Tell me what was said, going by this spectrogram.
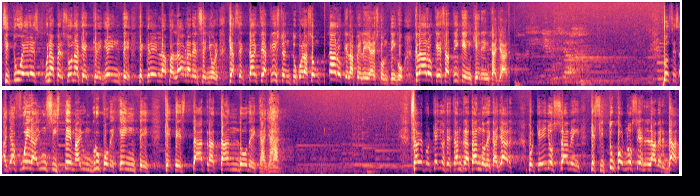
si tú eres una persona que creyente, que cree en la palabra del Señor, que aceptaste a Cristo en tu corazón, claro que la pelea es contigo, claro que es a ti quien quieren callar. Entonces, allá afuera hay un sistema, hay un grupo de gente que te está tratando de callar. ¿Sabe por qué ellos están tratando de callar? Porque ellos saben que si tú conoces la verdad,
